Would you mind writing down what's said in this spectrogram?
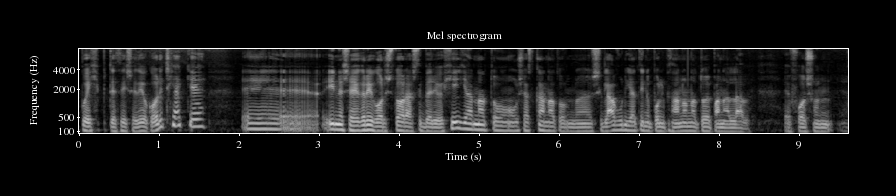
που έχει επιτεθεί σε δύο κορίτσια και ε, είναι σε εγρήγορση τώρα στην περιοχή για να το, ουσιαστικά να τον ε, συλλάβουν γιατί είναι πολύ πιθανό να το επαναλάβει εφόσον ε,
